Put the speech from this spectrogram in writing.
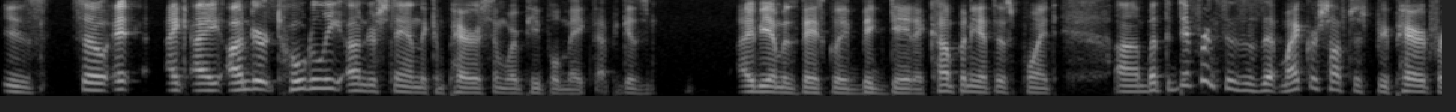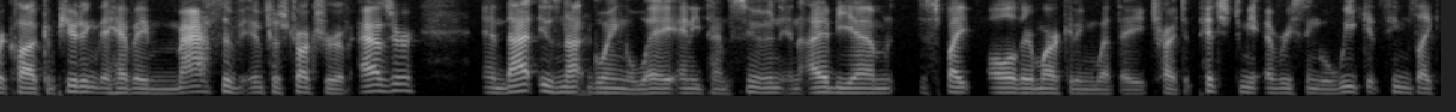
is so it, I, I under totally understand the comparison where people make that because IBM is basically a big data company at this point. Um, but the difference is, is that Microsoft is prepared for cloud computing. They have a massive infrastructure of Azure, and that is not going away anytime soon. And IBM, despite all their marketing, what they try to pitch to me every single week, it seems like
